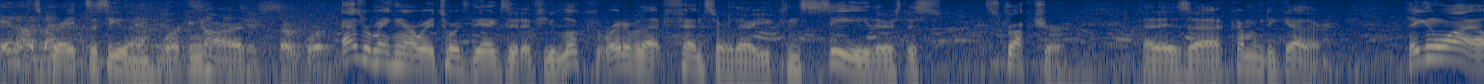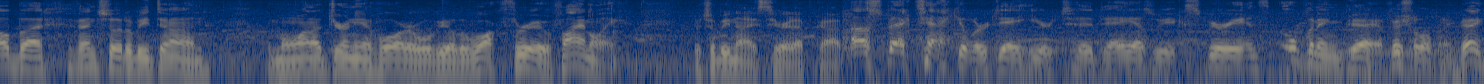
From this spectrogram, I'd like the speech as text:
It's great to see them working hard. As we're making our way towards the exit, if you look right over that fence over there, you can see there's this structure that is uh, coming together. Taking a while, but eventually it'll be done. The Moana Journey of Water will be able to walk through, finally, which will be nice here at Epcot. A spectacular day here today as we experience opening day, official opening day,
